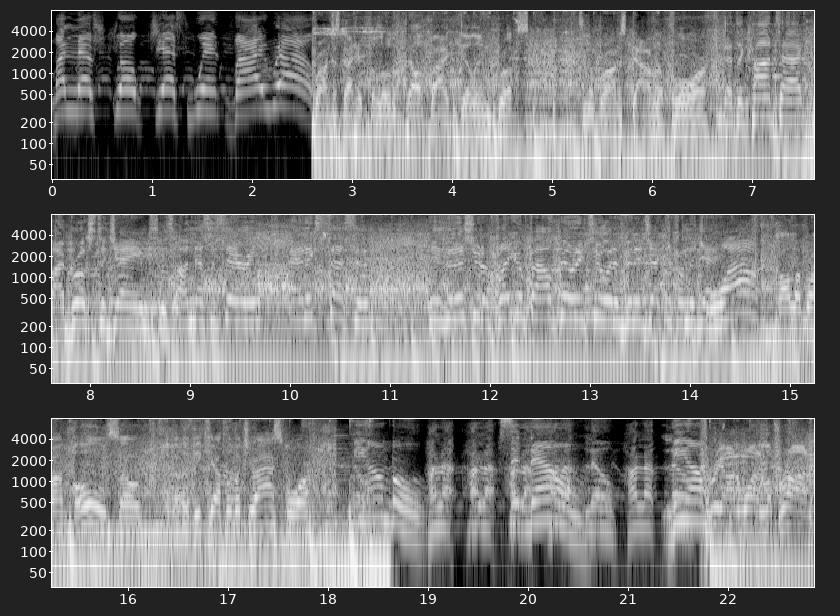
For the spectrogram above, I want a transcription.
My left stroke just went viral. LeBron just got hit below the belt by Dillon Brooks. LeBron is down on the floor. that the contact by Brooks to James is unnecessary and excessive. He's been issued a flagrant foul penalty too and has been ejected from the game. Wow. Call LeBron old, so you know, be careful what you ask for. Be humble. Holla, holla, Sit down. Be humble. Three on one, LeBron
